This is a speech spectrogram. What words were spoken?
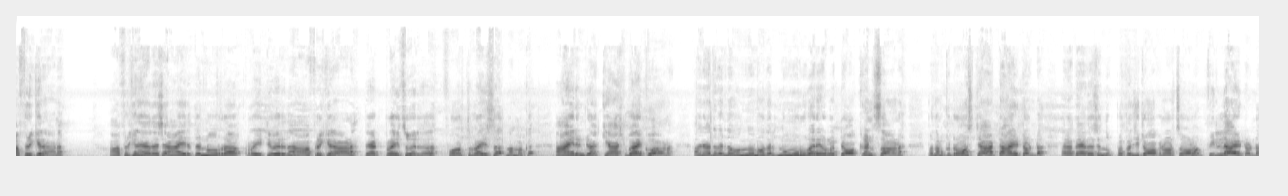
ആഫ്രിക്കനാണ് ആഫ്രിക്കൻ ഏകദേശം ആയിരത്തി എണ്ണൂറ് രൂപ റേറ്റ് വരുന്ന ആഫ്രിക്കനാണ് തേർഡ് പ്രൈസ് വരുന്നത്. ഫോർത്ത് പ്രൈസ് നമുക്ക് ആയിരം രൂപ ക്യാഷ് ബാക്കുമാണ് അതിനകത്ത് വരുന്ന ഒന്ന് മുതൽ നൂറ് വരെയുള്ള ടോക്കൺസ് ആണ്. ഇപ്പോൾ നമുക്ക് ഡ്രോ സ്റ്റാർട്ട് ആയിട്ടുണ്ട്. അതിനകത്ത് ഏകദേശം മുപ്പത്തഞ്ച് ടോക്കണോട്സോളം ഫിൽ ആയിട്ടുണ്ട്.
